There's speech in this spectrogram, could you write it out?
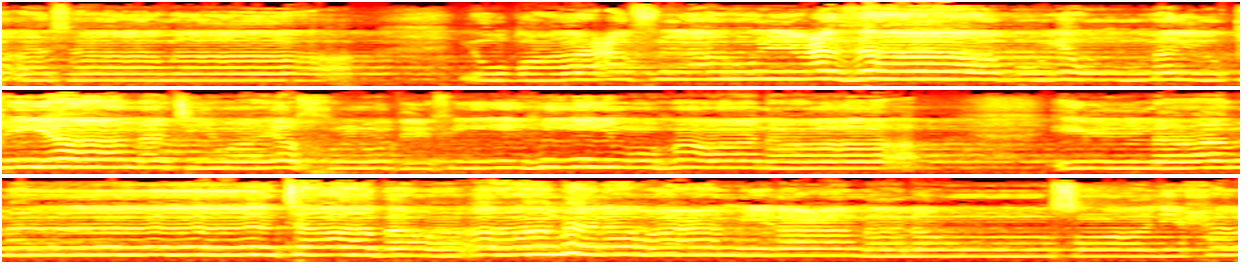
يلقى أثاما يضاعف له العذاب يوم القيامة ويخلد فيه مهانا. إلا من تاب وآمن وعمل عملا صالحا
